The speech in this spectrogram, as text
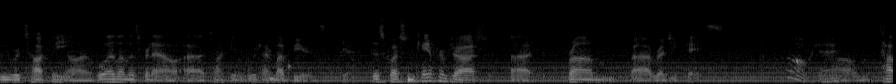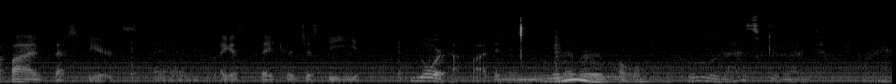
we were talking B. on. We'll end on this for now. Uh, talking. We were talking about beards. Yeah. This question came from Josh, uh, from uh, Reggie Pace. Oh, okay. Um, top five best beards, and I guess they could just be your top five in whatever Ooh. poll. Ooh, that's good. Top five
